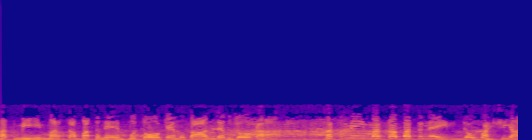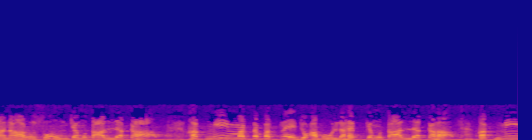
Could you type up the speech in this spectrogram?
हतमी मरतबत ने बुतों के मुतालिक जो कहा। हतमी मरतबत ने जो वहशियाना रसूम के मुतालिक कहा। खत्मी मरतबत ने, जो अबू लहब के मुताल कहा, खत्मी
